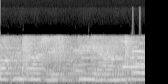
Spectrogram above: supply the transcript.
of majesty.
